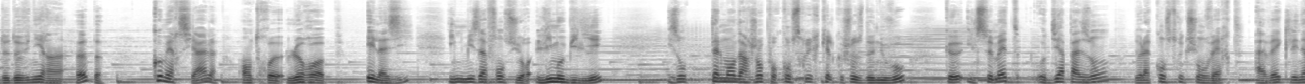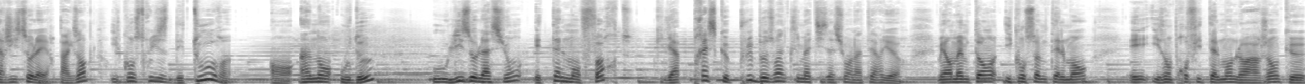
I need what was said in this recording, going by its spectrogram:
de devenir un hub commercial entre l'Europe et l'Asie. Ils misent à fond sur l'immobilier. Ils ont tellement d'argent pour construire quelque chose de nouveau qu'ils se mettent au diapason de la construction verte avec l'énergie solaire. Par exemple, ils construisent des tours en un an ou deux où l'isolation est tellement forte qu'il y a presque plus besoin de climatisation à l'intérieur. Mais en même temps, ils consomment tellement et ils en profitent tellement de leur argent que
